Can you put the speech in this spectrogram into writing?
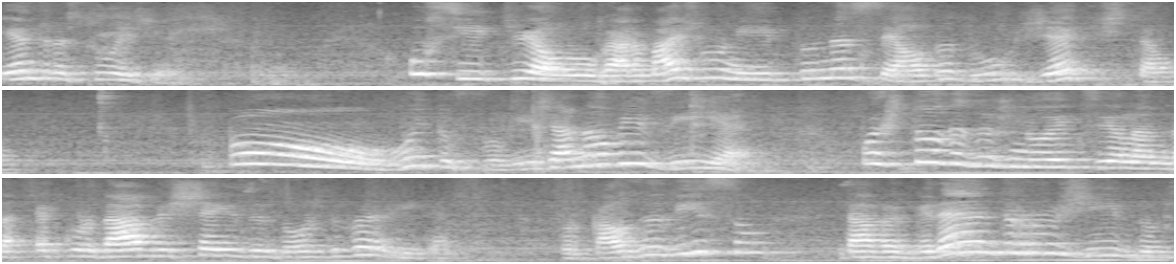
entre a sua gente. O sítio é o lugar mais bonito na selva do Jaquistão. Bom, muito feliz já não vivia, pois todas as noites ele acordava cheio de dores de barriga. Por causa disso, dava grandes rugidos,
